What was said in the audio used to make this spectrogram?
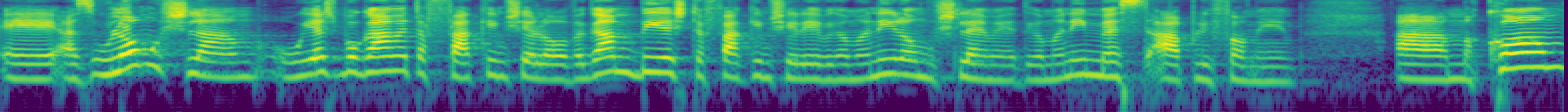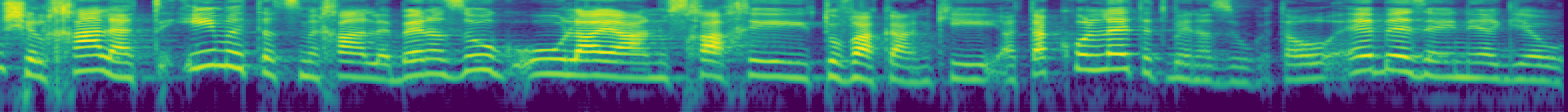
אה, אז הוא לא מושלם, הוא יש בו גם את הפאקים שלו, וגם בי יש את הפאקים שלי, וגם אני לא מושלמת, גם אני מסט אפ לפעמים. המקום שלך להתאים את עצמך לבן הזוג, הוא אולי הנוסחה הכי טובה כאן, כי אתה קולט את בן הזוג, אתה רואה באיזה אנרגיה הוא.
